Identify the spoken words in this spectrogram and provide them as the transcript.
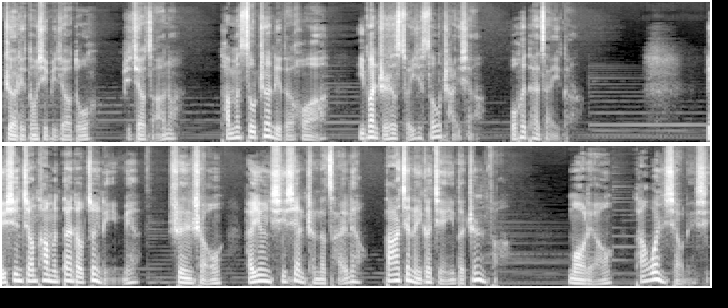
这里东西比较多，比较杂乱，他们搜这里的话，一般只是随意搜查一下，不会太在意的。李迅将他们带到最里面，顺手还用一些现成的材料搭建了一个简易的阵法。末了，他问小李信：“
